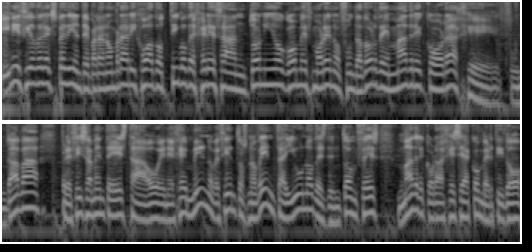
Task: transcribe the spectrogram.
Inicio del expediente para nombrar hijo adoptivo de Jerez a Antonio Gómez Moreno, fundador de Madre Coraje. Fundaba precisamente esta ONG en 1991. Desde entonces, Madre Coraje se ha convertido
